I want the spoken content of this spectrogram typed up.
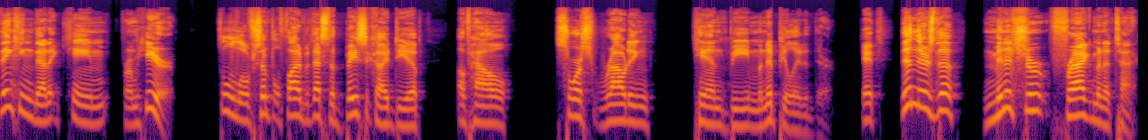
thinking that it came from here. It's a little oversimplified, but that's the basic idea of how source routing can be manipulated there. Okay. Then there's the miniature fragment attack.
